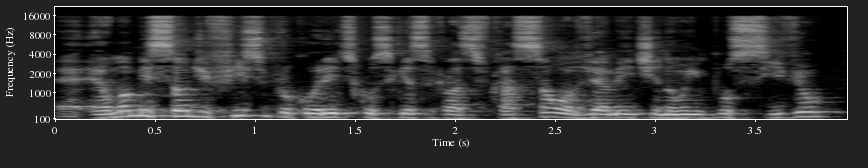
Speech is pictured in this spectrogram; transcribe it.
é, é uma missão difícil para o Corinthians conseguir essa classificação, obviamente não impossível,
